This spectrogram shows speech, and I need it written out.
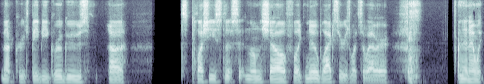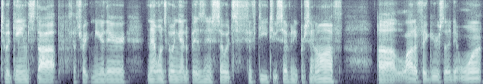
not Groots, baby Grogu's, uh, plushies sitting on the shelf. Like no Black Series whatsoever. And then I went to a GameStop that's right near there, and that one's going out of business, so it's fifty to seventy percent off. Uh, a lot of figures that I didn't want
